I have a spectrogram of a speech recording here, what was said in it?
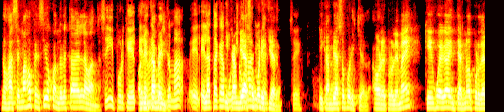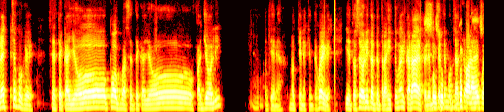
nos hace más ofensivos cuando él está en la banda. Sí, porque él, él es una persona más, él, ataca y mucho cambiazo por izquierda. Sí. Y cambiazo por izquierda. Ahora, el problema es quién juega de interno por derecha, porque se te cayó Pogba, se te cayó Fagioli, no tienes, no tienes quien te juegue. Y entonces ahorita te trajiste un Alcaraz, esperemos que este muchacho para eso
